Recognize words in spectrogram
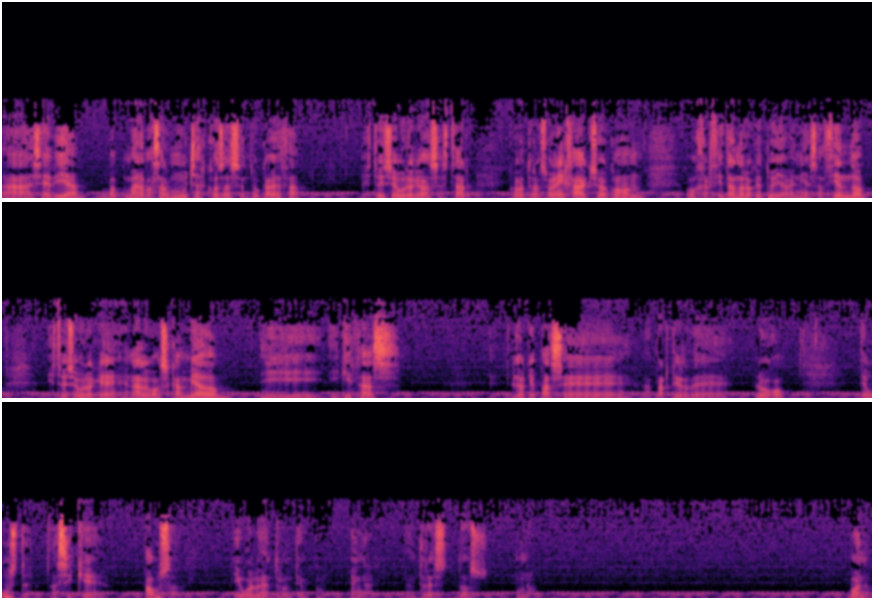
a ese día, van a pasar muchas cosas en tu cabeza. Estoy seguro que vas a estar con otros brain hacks o, con, o ejercitando lo que tú ya venías haciendo. Estoy seguro que en algo has cambiado y, quizás lo que pase a partir de luego te guste. Así que pausa y vuelve dentro de un tiempo. Venga, en 3, 2, 1. Bueno,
